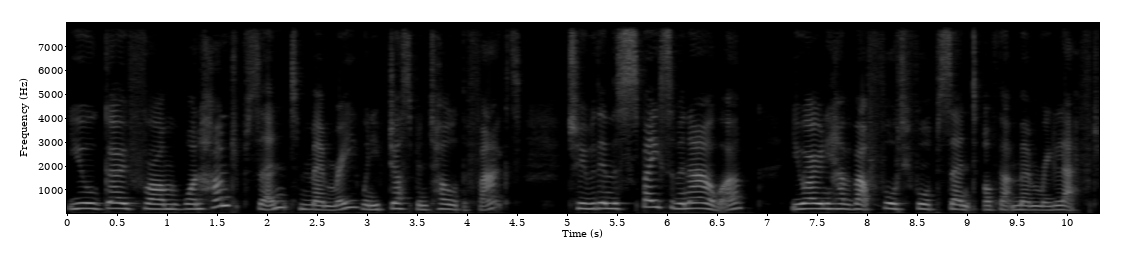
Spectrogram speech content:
you'll go from 100% memory when you've just been told the fact to within the space of an hour, you only have about 44% of that memory left.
